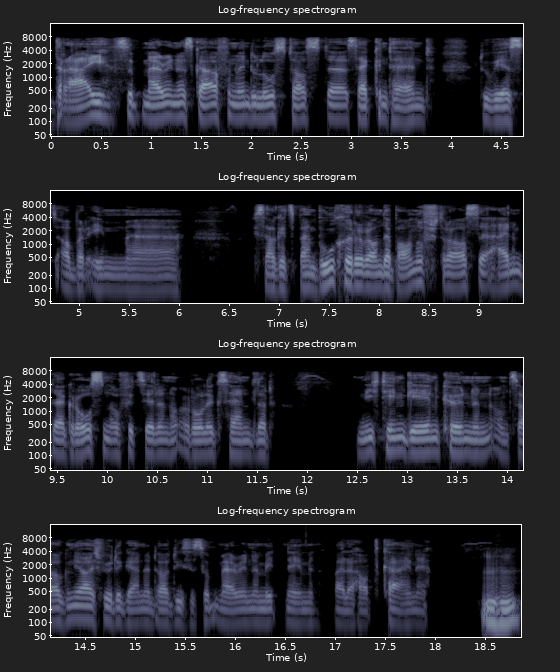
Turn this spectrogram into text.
drei Submariners kaufen, wenn du Lust hast, äh, Secondhand. Du wirst aber im, äh, ich sage jetzt beim Bucherer an der Bahnhofstraße, einem der großen offiziellen Rolex-Händler, nicht hingehen können und sagen, ja, ich würde gerne da diese Submariner mitnehmen, weil er hat keine. Mhm.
